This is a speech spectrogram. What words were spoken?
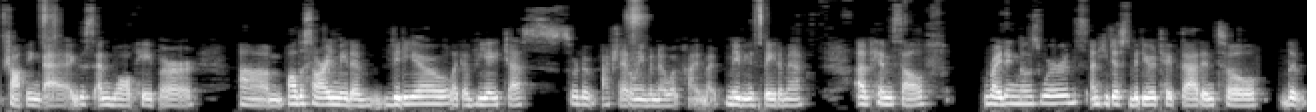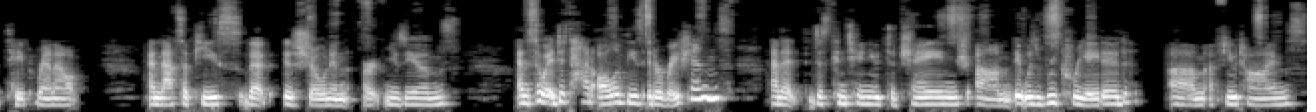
shopping bags and wallpaper. Um, Baldessari made a video, like a VHS sort of, actually, I don't even know what kind, but maybe it's Betamax of himself writing those words. And he just videotaped that until the tape ran out. And that's a piece that is shown in art museums. And so it just had all of these iterations and it just continued to change. Um, it was recreated um, a few times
